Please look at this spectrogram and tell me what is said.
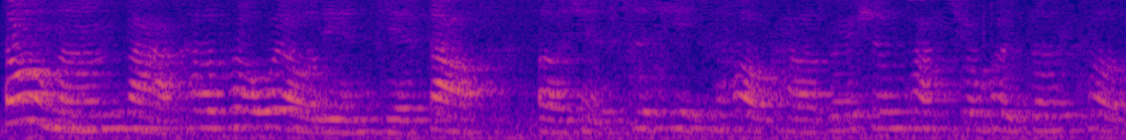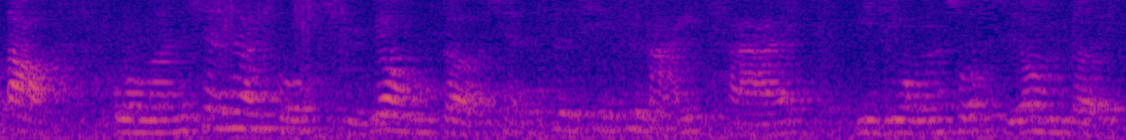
当我们把 Color Pro Wheel 连接到呃显示器之后，calibration plus 就会侦测到我们现在所使用的显示器是哪一台，以及我们所使用的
